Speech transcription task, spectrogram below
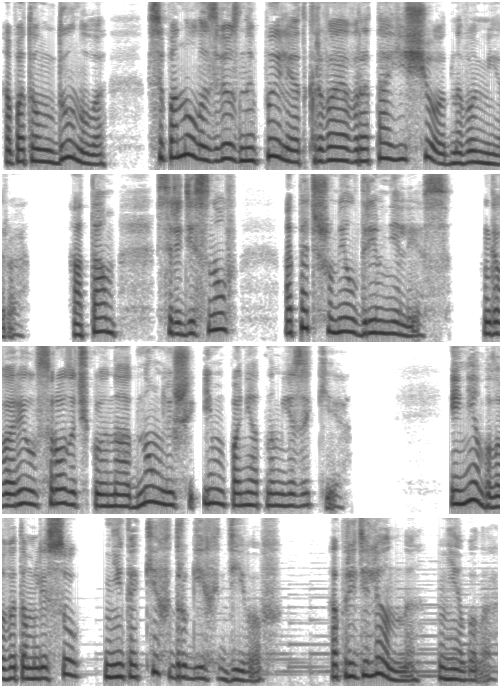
А потом дунула, сыпанула звездной пыли, открывая врата еще одного мира. А там, среди снов, опять шумел древний лес. Говорил с розочкой на одном лишь им понятном языке. И не было в этом лесу никаких других дивов. Определенно не было.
